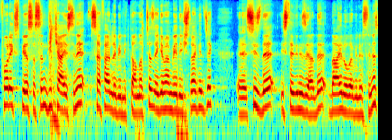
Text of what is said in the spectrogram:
Forex piyasasının hikayesini Sefer'le birlikte anlatacağız. Egemen Bey de iştirak edecek. Ee, Siz de istediğiniz yerde dahil olabilirsiniz.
